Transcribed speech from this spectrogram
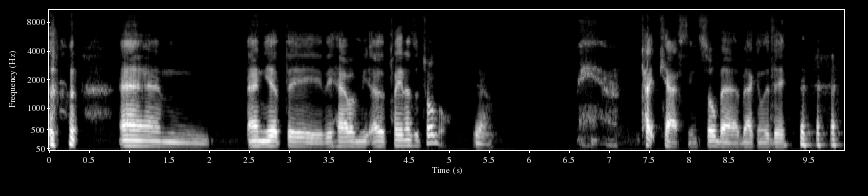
and and yet they they have him uh, playing as a cholo Yeah. man typecasting so bad back in the day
